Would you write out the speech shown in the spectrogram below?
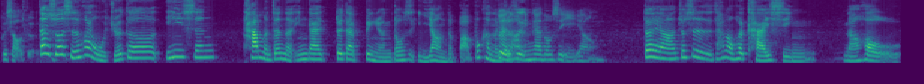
不晓得。但说实话，我觉得医生他们真的应该对待病人都是一样的吧？不可能就是应该都是一样。对啊，就是他们会开心。然后，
